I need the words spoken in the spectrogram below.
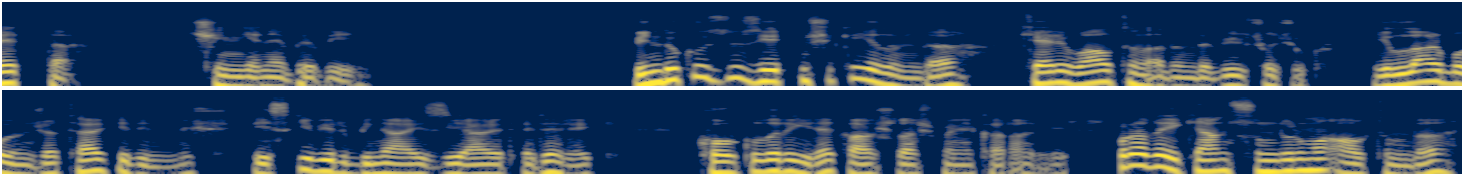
Letta, Çingene Bebeği 1972 yılında Kerry Walton adında bir çocuk, yıllar boyunca terk edilmiş eski bir binayı ziyaret ederek korkuları ile karşılaşmaya karar verir. Oradayken sundurma altında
